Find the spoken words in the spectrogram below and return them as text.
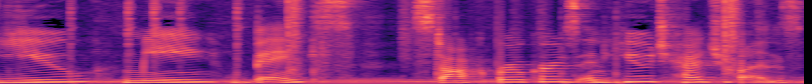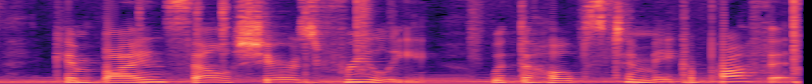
you, me, banks, stockbrokers, and huge hedge funds can buy and sell shares freely with the hopes to make a profit.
